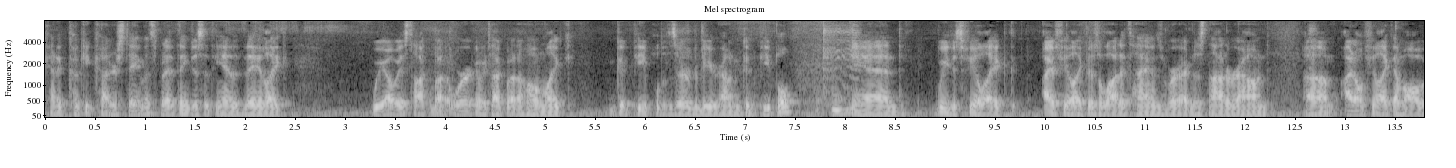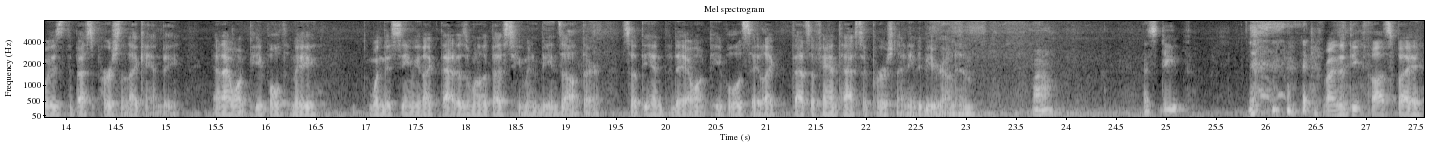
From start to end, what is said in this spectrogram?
kind of cookie cutter statements, but I think just at the end of the day, like we always talk about at work and we talk about at home, like good people deserve to be around good people, mm-hmm. and we just feel like I feel like there's a lot of times where I'm just not around. Um, I don't feel like I'm always the best person that I can be, and I want people to me when they see me like that is one of the best human beings out there. So at the end of the day, I want people to say like that's a fantastic person. I need to be around him. Wow, that's deep. Reminds of Deep Thoughts by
